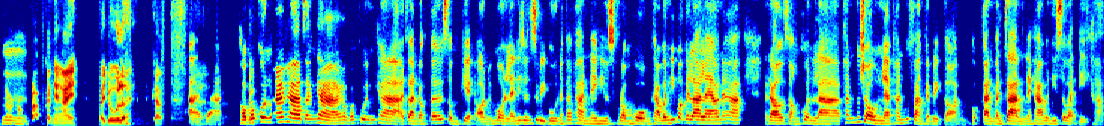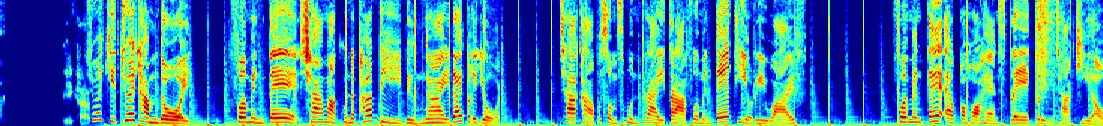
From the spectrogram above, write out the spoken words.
อืมแล้วก็ปรับกันยังไงไปดูเลยครับอาจารย์ขอบพระคุณมากค่ะอาจารย์ค่ะ ขอบพระคุณค่ะ อาจารย์ดรสมเกียรติอ่อนวิมลและดิฉันสิริบูรณัฐพันธ์ใน News from Home ค่ะ วันนี้หมดเวลาแล้วนะคะ เราสองคนลาท่านผู้ชมและท่านผู้ฟังกันไปก่อน พบกันวันจันทร์นะคะ วันนี้สวัสดีค่ะดีครับช่วยคิดช่วยทำโดย เฟอร์เมนเต้ ชาหมักคุณภาพดีดื่มง่ายได้ประโยชน์ ชาขาวผสมสมุนไพรตราเฟอร์เมนเต้ทีรีไวฟ์เฟอร์เมนเต้แอลกอฮอล์แฮนด์สเปรย์กลิ่นชาเขียว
